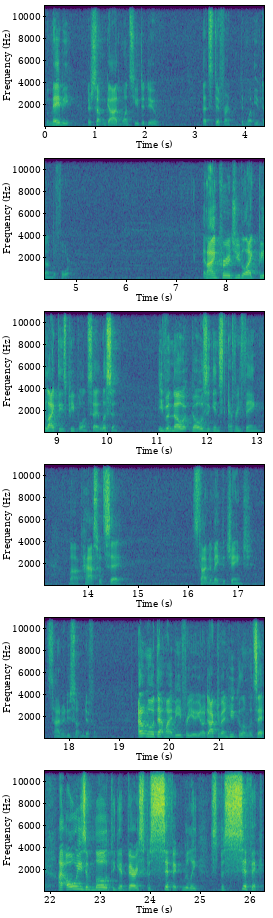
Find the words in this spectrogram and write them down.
But maybe there's something God wants you to do that's different than what you've done before. And I encourage you to like be like these people and say, listen, even though it goes against everything my past would say, it's time to make the change. It's time to do something different. I don't know what that might be for you. You know, Dr. Van Hukelum would say, I always am loath to give very specific, really specific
